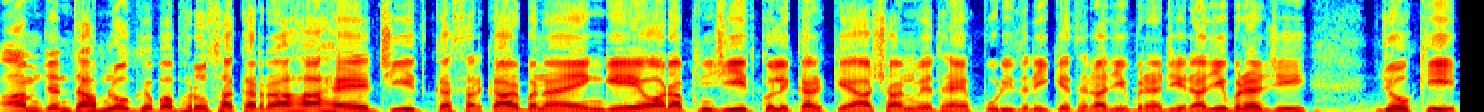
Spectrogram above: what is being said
आम जनता हम लोग के ऊपर भरोसा कर रहा है, जीत का सरकार बनाएँगे और अपनी जीत को लेकर के आशान्वित हैं पूरी तरीके से राजीव बनर्जी। राजीव बनर्जी, जो कि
